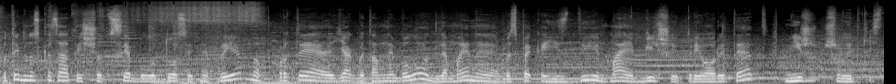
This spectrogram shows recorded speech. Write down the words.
Потрібно сказати, що це було досить неприємно, проте, як би там не було, для мене безпека їзди має більший пріоритет, ніж швидкість.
